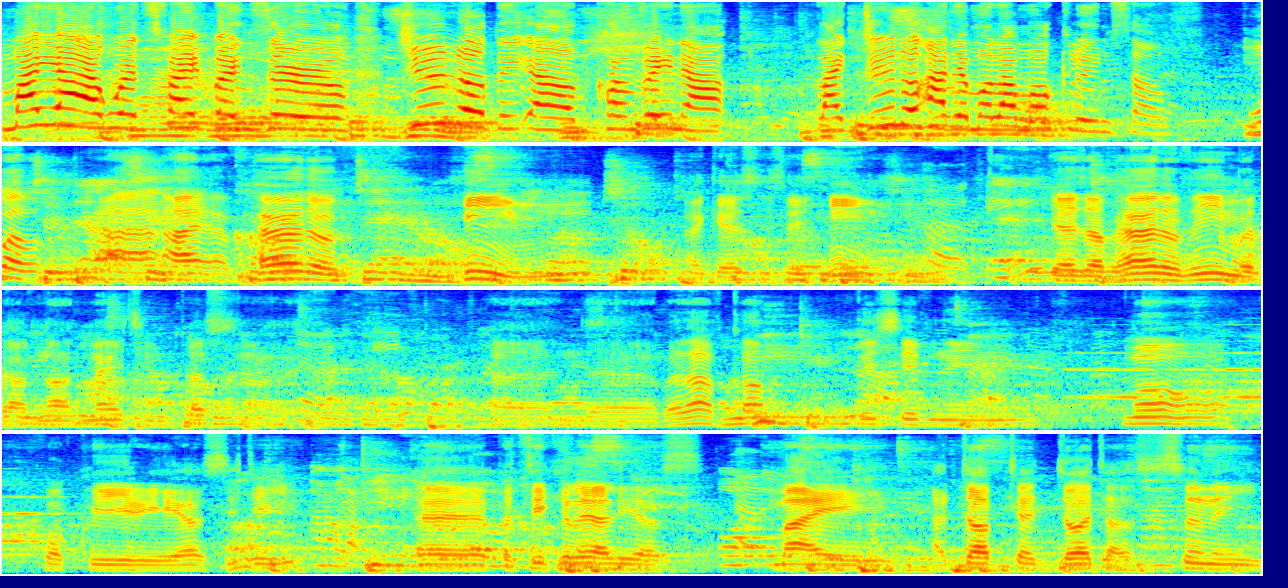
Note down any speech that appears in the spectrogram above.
Maya Awards 5.0. Do you know the um, convener? Like, do you know Ademola Moklu himself? Well, I, I have heard of him. I guess it's a him. Yes, I've heard of him, but I've not met him personally. And, uh, but I've come this evening more for curiosity, uh, particularly as my adopted daughter, Sumi,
